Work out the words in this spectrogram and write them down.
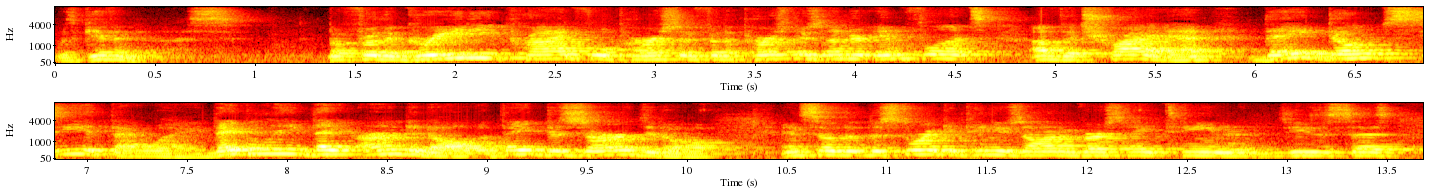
was given to us. But for the greedy, prideful person, for the person who's under influence of the triad, they don't see it that way. They believe they earned it all, that they deserved it all. And so the, the story continues on in verse 18, and Jesus says,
